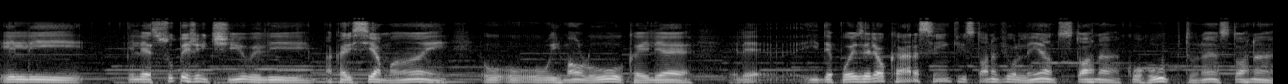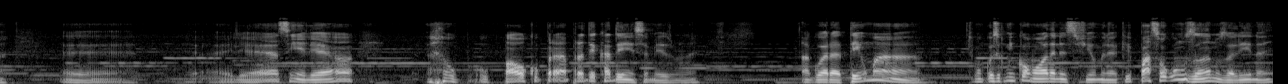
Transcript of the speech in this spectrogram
ele, ele é super gentil, ele acaricia a mãe, o, o, irmão Luca, ele é, ele é... E depois ele é o cara, assim, que se torna violento, se torna corrupto, né? Se torna... É, ele é, assim, ele é o, o palco para decadência mesmo, né? Agora, tem uma, tem uma coisa que me incomoda nesse filme, né? Que passa alguns anos ali, né?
